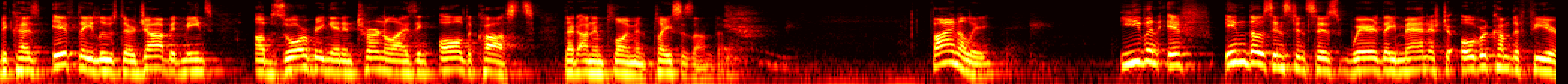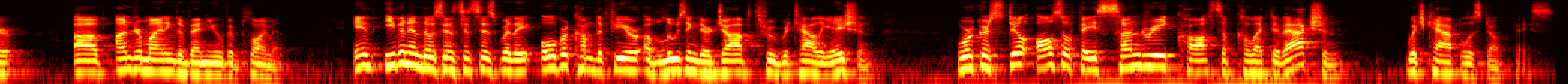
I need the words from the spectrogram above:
Because if they lose their job, it means absorbing and internalizing all the costs that unemployment places on them. Finally, even if in those instances where they manage to overcome the fear of undermining the venue of employment, in, even in those instances where they overcome the fear of losing their job through retaliation, workers still also face sundry costs of collective action, which capitalists don't face.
